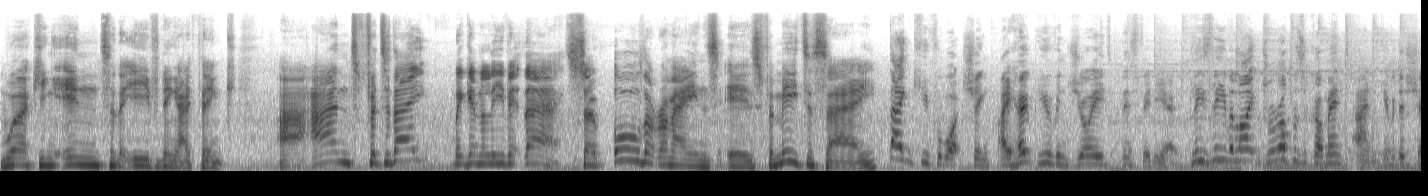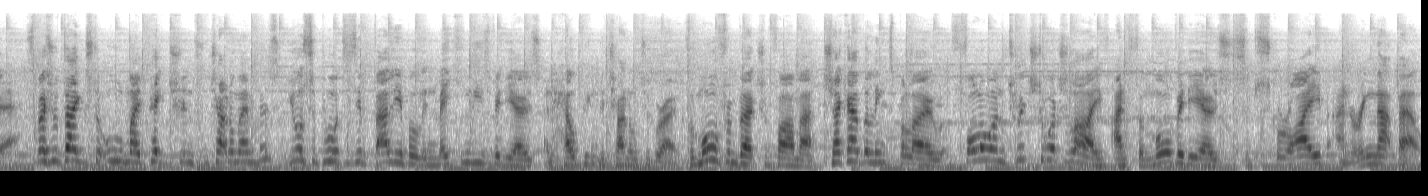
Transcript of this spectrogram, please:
working into the evening, I think. Uh, and for today, we're going to leave it there. So all that remains is for me to say... Thank you for watching. I hope you've enjoyed this video. Please leave a like, drop us a comment, and give it a share. Special thanks to all my patrons and channel members. Your support is invaluable in making these videos and helping the channel to grow. For more from Virtual Farmer, check out the links below, follow on Twitch to watch live, and for more videos, subscribe and ring that bell.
